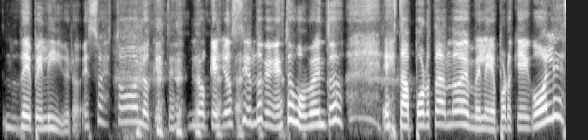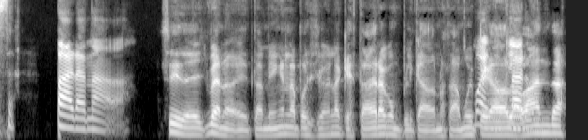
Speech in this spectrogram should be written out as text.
de peligro. Eso es todo lo que, te- lo que yo siento que en estos momentos está aportando Dembélé, porque goles para nada. Sí, de, bueno, eh, también en la posición en la que estaba era complicado, ¿no? Estaba muy Bueno, pegado a claro. la banda,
